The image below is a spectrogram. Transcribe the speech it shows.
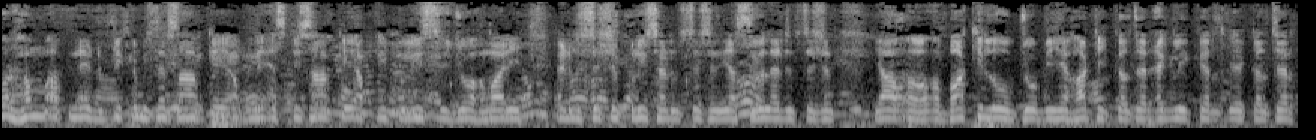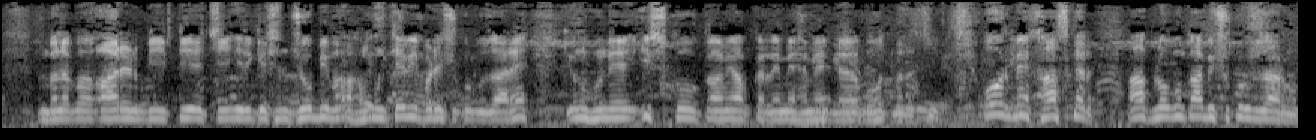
اور ہم اپنے ڈپٹی کمشنر صاحب کے اپنے ایس پی صاحب کے اپنی پولیس جو ہماری ایڈمنسٹریشن پولیس ایڈمنسٹریشن یا سول ایڈمنسٹریشن یا باقی لوگ جو بھی ہیں ہارٹی کلچر ایگری کلچر مطلب R and B P H E irrigation جو بھی ہم ان کے بھی بڑے شکر گزار ہیں کہ انہوں نے اس کو کامیاب کرنے میں ہمیں بہت مدد کی اور میں خاص کر آپ لوگوں کا بھی شکر گزار ہوں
